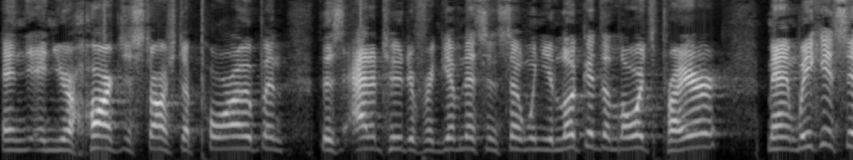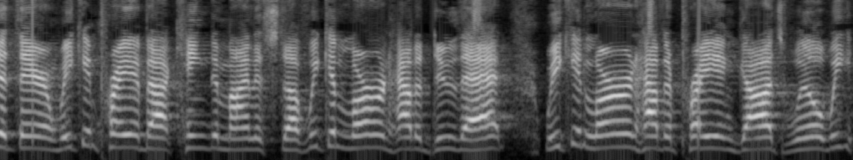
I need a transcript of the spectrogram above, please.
And, and your heart just starts to pour open this attitude of forgiveness. And so when you look at the Lord's Prayer, man, we can sit there and we can pray about kingdom minded stuff. We can learn how to do that. We can learn how to pray in God's will. We,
